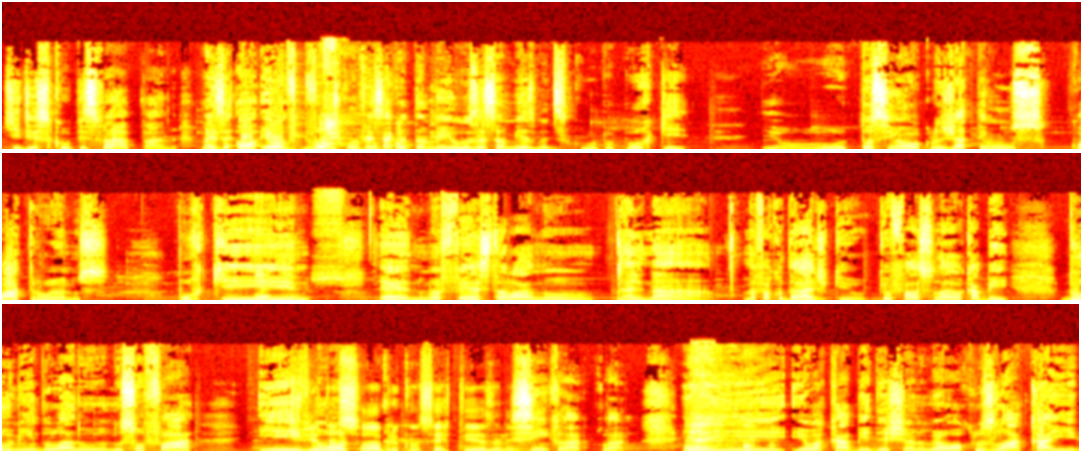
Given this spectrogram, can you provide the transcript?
Que desculpa esfarrapada. Mas, ó, eu vou te confessar que eu também uso essa mesma desculpa, porque eu tô sem óculos já tem uns 4 anos. Porque, é, numa festa lá no, na, na, na faculdade que eu, que eu faço lá, eu acabei dormindo lá no, no sofá. E Devia estar outro. sóbrio, com certeza, né? Sim, claro, claro. E aí eu acabei deixando meu óculos lá, caí,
